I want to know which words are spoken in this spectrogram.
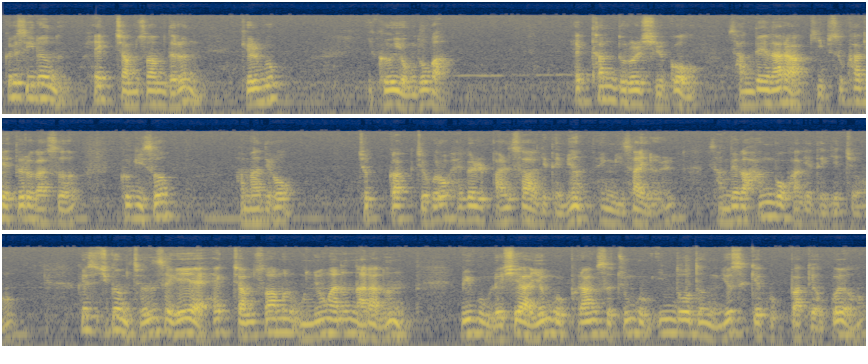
그래서 이런 핵 잠수함들은 결국 그 용도가 핵탄두를 싣고 상대 나라 깊숙하게 들어가서 거기서 한마디로 즉각적으로 핵을 발사하게 되면 핵미사일을 상대가 항복하게 되겠죠. 그래서 지금 전 세계에 핵 잠수함을 운용하는 나라는 미국, 러시아, 영국, 프랑스, 중국, 인도 등 6개 국밖에 없고요.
